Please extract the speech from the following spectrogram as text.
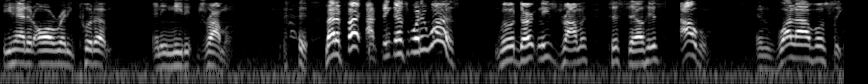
he had it already put up and he needed drama. Matter of fact, I think that's what it was. Lil Durk needs drama to sell his album. And voila, voici.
